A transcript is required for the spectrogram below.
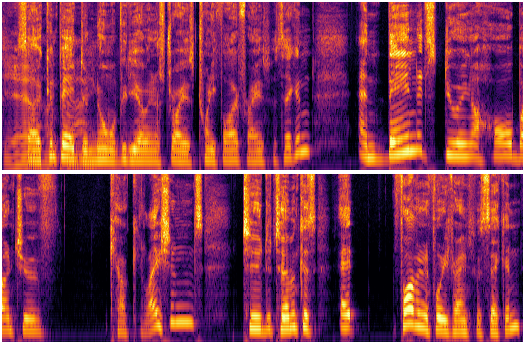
Yeah, so compared to normal video in Australia is 25 frames per second. And then it's doing a whole bunch of calculations to determine because at 540 frames per second,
